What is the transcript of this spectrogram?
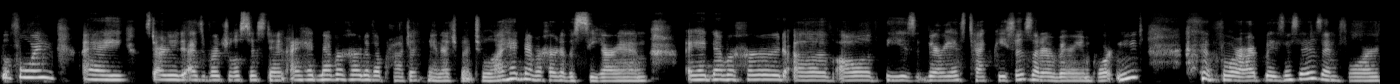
before I started as a virtual assistant, I had never heard of a project management tool. I had never heard of a CRM. I had never heard of all of these various tech pieces that are very important for our businesses and for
